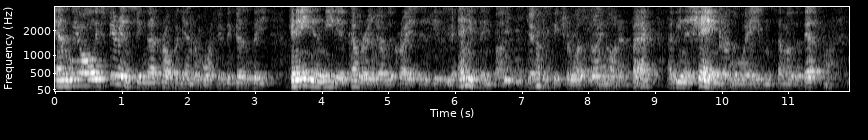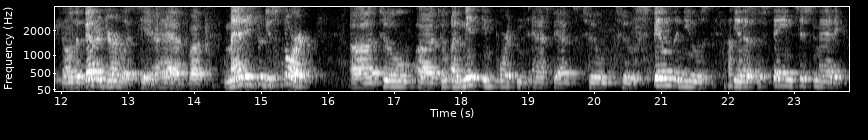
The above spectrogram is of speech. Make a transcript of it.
And we're all experiencing that propaganda warfare because the Canadian media coverage of the crisis gives you anything but an objective picture of what's going on. In fact, I've been ashamed of the way even some of the best, some of the better journalists here have uh, managed to distort uh, to, uh, to omit important aspects, to, to spin the news in a sustained, systematic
